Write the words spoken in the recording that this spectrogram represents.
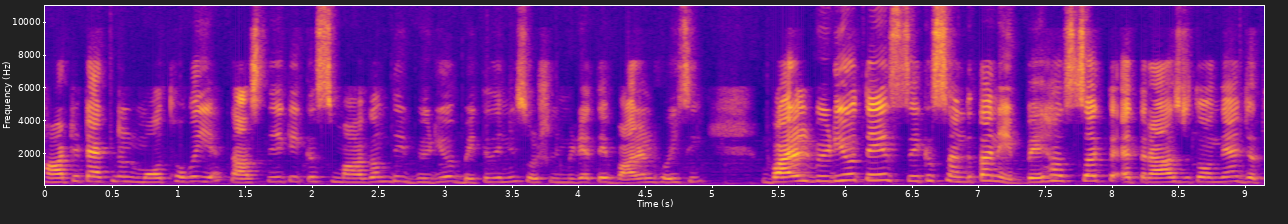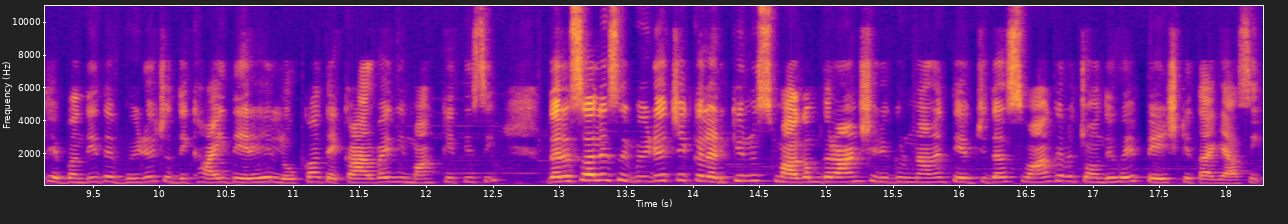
ਹਾਰਟ ਅਟੈਕ ਨਾਲ ਮੌਤ ਹੋ ਗਈ ਹੈ। ਦੱਸਦੇ ਕਿ ਇੱਕ ਸਮਾਗਮ ਦੀ ਵੀਡੀਓ ਬੀਤੇ ਦਿਨੀ ਸੋਸ਼ਲ ਮੀਡੀਆ ਤੇ ਵਾਇਰਲ ਹੋਈ ਸੀ। ਵਾਇਰਲ ਵੀਡੀਓ ਤੇ ਸਿੱਖ ਸੰਗਤਾਂ ਨੇ ਬੇਹੱਦ ਸਖਤ ਇਤਰਾਜ਼ ਜਤਾਉਂਦਿਆਂ ਜਥੇਬੰਦੀ ਦੇ ਵੀਡੀਓ 'ਚ ਦਿਖਾਈ ਦੇ ਰਹੇ ਲੋਕਾਂ ਤੇ ਕਾਰਵਾਈ ਦੀ ਮੰਗ ਕੀਤੀ ਸੀ। ਦਰਅਸਲ, ਇਸ ਵੀਡੀਓ 'ਚ ਇੱਕ ਲੜਕੀ ਨੂੰ ਸਮਾਗਮ ਦੌਰਾਨ ਸ਼੍ਰੀ ਗੁਰੂ ਨਾਨਕ ਦੇਵ ਜੀ ਦਾ ਸਵਾਂਗ ਰਚਾਉਂਦੇ ਹੋਏ ਪੇਸ਼ ਕੀਤਾ ਗਿਆ ਸੀ।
